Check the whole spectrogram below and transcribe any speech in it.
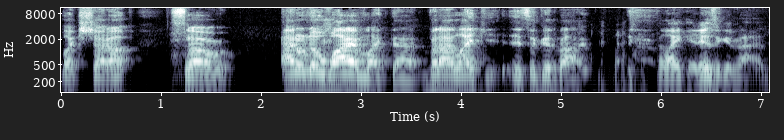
like shut up. So I don't know why I'm like that, but I like it. It's a good vibe. I like it. It is a good vibe.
